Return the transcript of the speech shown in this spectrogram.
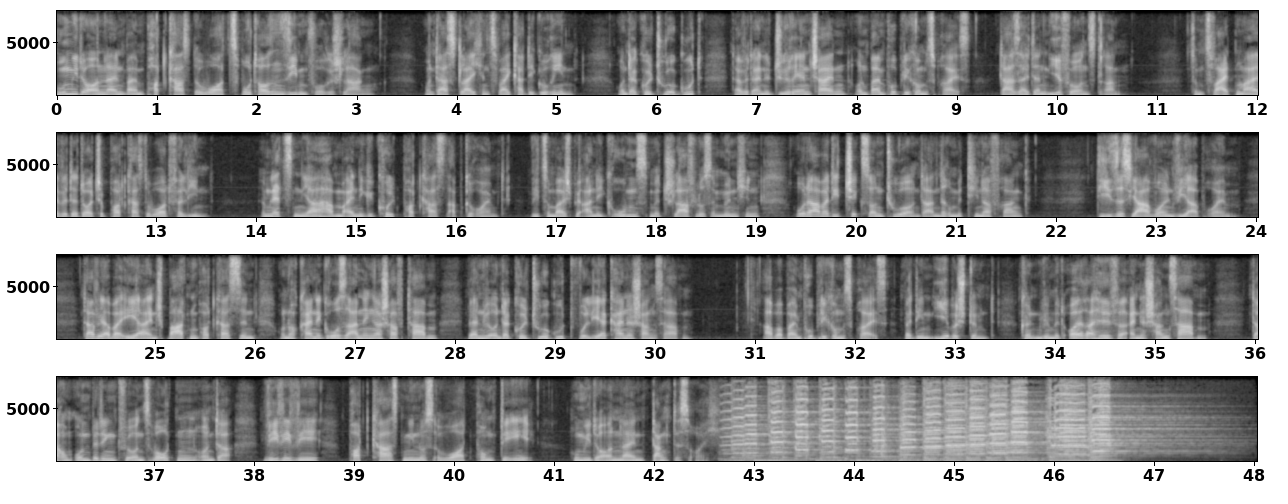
Humido Online beim Podcast Award 2007 vorgeschlagen. Und das gleich in zwei Kategorien. Unter Kultur gut, da wird eine Jury entscheiden, und beim Publikumspreis, da seid dann ihr für uns dran. Zum zweiten Mal wird der Deutsche Podcast Award verliehen. Im letzten Jahr haben einige Kult-Podcasts abgeräumt, wie zum Beispiel Annik Rubens mit Schlaflos in München oder aber die Chicks on Tour, unter anderem mit Tina Frank. Dieses Jahr wollen wir abräumen. Da wir aber eher ein Sparten-Podcast sind und noch keine große Anhängerschaft haben, werden wir unter Kulturgut wohl eher keine Chance haben. Aber beim Publikumspreis, bei dem ihr bestimmt, könnten wir mit eurer Hilfe eine Chance haben. Darum unbedingt für uns voten unter www.podcast-award.de. Humido Online dankt es euch.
